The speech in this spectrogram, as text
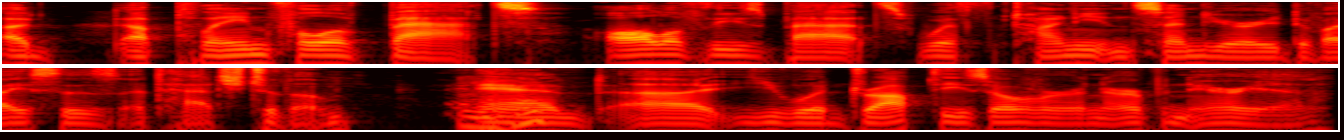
a a plane full of bats. All of these bats with tiny incendiary devices attached to them, and uh, you would drop these over an urban area,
